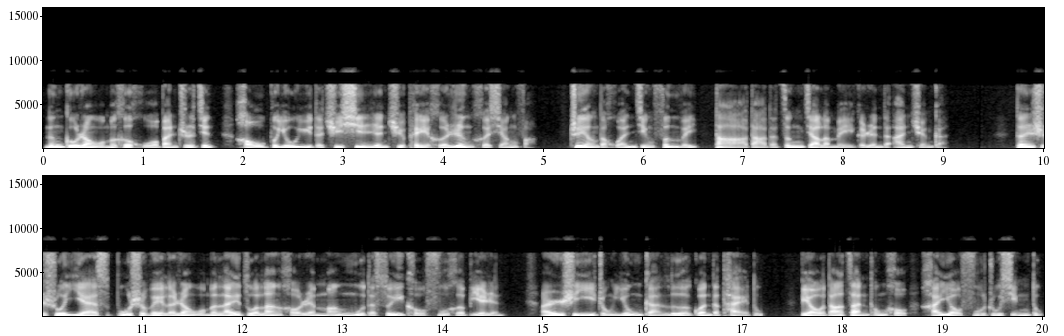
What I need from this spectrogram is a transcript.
能够让我们和伙伴之间毫不犹豫的去信任、去配合任何想法，这样的环境氛围大大的增加了每个人的安全感。但是说 yes 不是为了让我们来做烂好人，盲目的随口附和别人，而是一种勇敢乐观的态度。表达赞同后，还要付诸行动，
